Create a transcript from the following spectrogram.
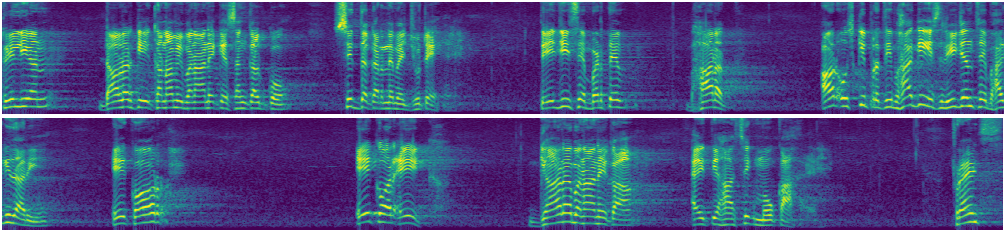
ट्रिलियन डॉलर की इकोनॉमी बनाने के संकल्प को सिद्ध करने में जुटे हैं। तेज़ी से बढ़ते भारत और उसकी प्रतिभा की इस रीजन से भागीदारी एक और एक और एक ग्यारह बनाने का ऐतिहासिक मौका है। फ्रेंड्स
